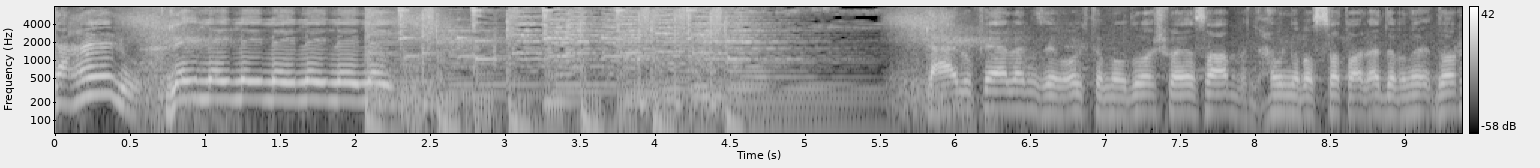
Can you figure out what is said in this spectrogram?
تعالوا. لي لي لي لي لي لي لي. تعالوا فعلا زي ما قلت الموضوع شوية صعب. نحاول نبسطه على قد ما نقدر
